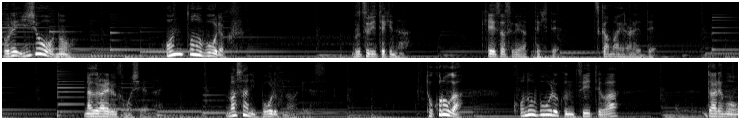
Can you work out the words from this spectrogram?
それ以上の本当の暴力。物理的な。警察がやってきて捕まえられて。殴られるかもしれない。まさに暴力なわけです。ところがこの暴力については誰も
